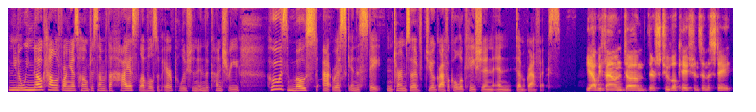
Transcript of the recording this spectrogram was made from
And you know, we know California is home to some of the highest levels of air pollution in the country. Who is most at risk in the state in terms of geographical location and demographics? Yeah, we found um, there's two locations in the state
